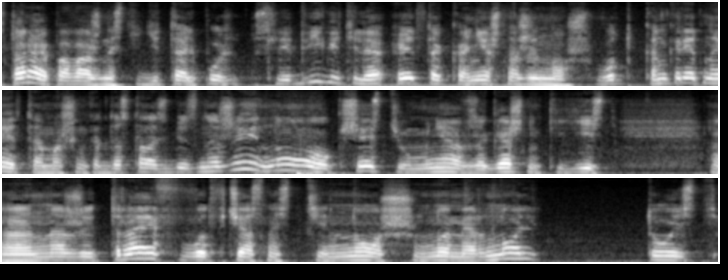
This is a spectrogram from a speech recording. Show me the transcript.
Вторая по важности деталь после двигателя это, конечно же, нож. Вот конкретно эта машинка досталась без ножей, но, к счастью, у меня в загашнике есть а, ножи Trife. Вот, в частности, нож номер 0, то есть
